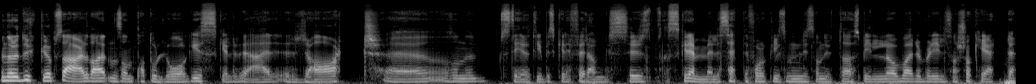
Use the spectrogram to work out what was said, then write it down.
Men når det dukker opp, så er det da enten sånn patologisk, eller det er rart. Eh, sånne stereotypiske referanser som skal skremme eller sette folk liksom litt sånn ut av spillet og bare bli litt sånn sjokkerte.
